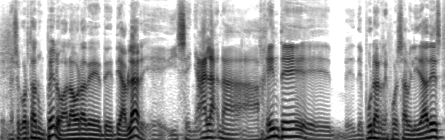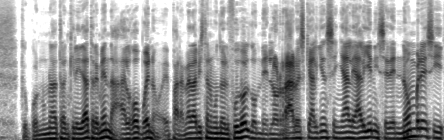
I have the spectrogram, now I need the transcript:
eh, no se cortan un pelo a la hora de, de hablar eh, y señalan a, a gente de puras responsabilidades que con una tranquilidad tremenda algo bueno, eh, para nada visto en el mundo del fútbol, donde lo raro es que alguien señale a alguien y se den nombres y,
